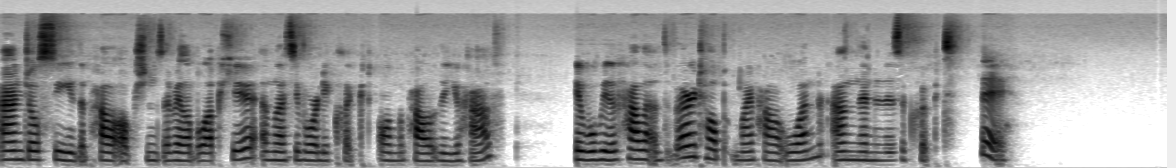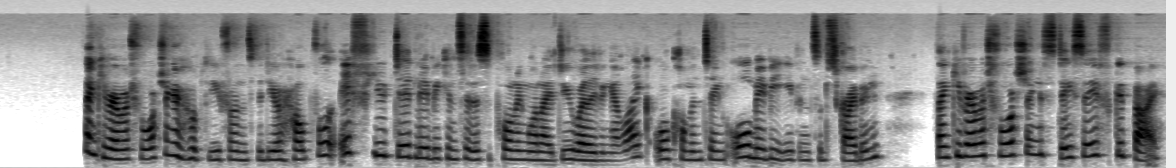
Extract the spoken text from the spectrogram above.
and you'll see the palette options available up here, unless you've already clicked on the palette that you have. It will be the palette at the very top, my palette 1, and then it is equipped there. Thank you very much for watching, I hope that you found this video helpful. If you did, maybe consider supporting what I do by leaving a like, or commenting, or maybe even subscribing. Thank you very much for watching, stay safe, goodbye.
